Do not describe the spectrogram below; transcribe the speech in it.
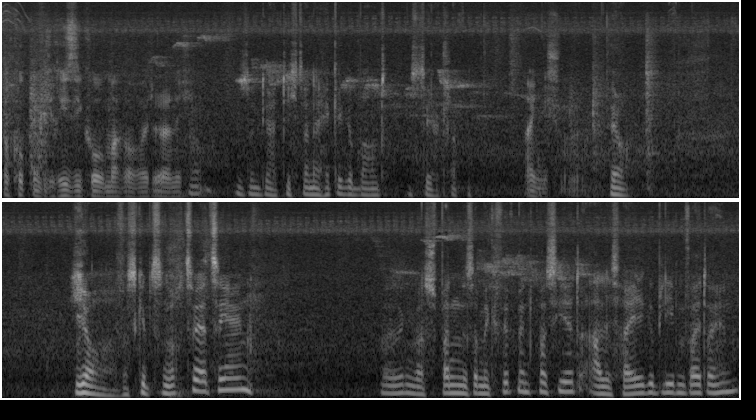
mal gucken, ob ich Risiko mache heute oder nicht. Ja, die sind ja dicht an der Hecke gebaut. Müsste ja klappen. Eigentlich schon. Ja. Ja, was gibt es noch zu erzählen? Irgendwas Spannendes am Equipment passiert. Alles heil geblieben weiterhin.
